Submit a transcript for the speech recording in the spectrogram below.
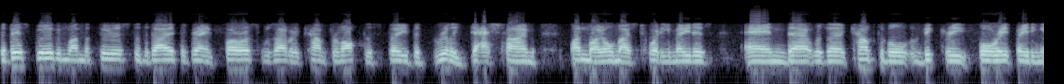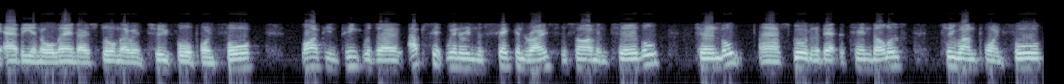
The best bourbon won the first of the day for Grant Forrest, was able to come from off the speed but really dashed home, won by almost 20 metres and uh, was a comfortable victory for it, beating Abbey and Orlando Storm. They went 2 4.4. Life in Pink was a upset winner in the second race for Simon Turnbull. Turnbull uh, scored at about the ten dollars, two one point four.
